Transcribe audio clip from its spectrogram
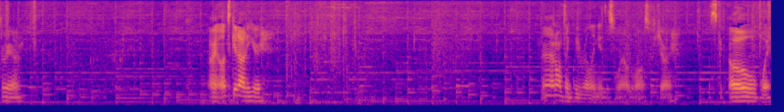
There we go. Alright, let's get out of here. Don't think we really need this wild wasp jar. Let's get, oh boy.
